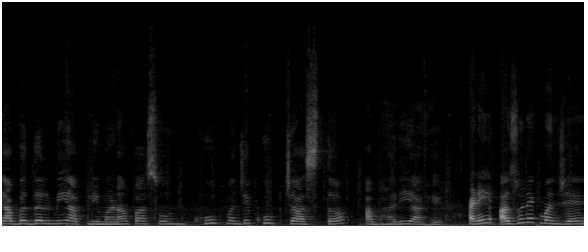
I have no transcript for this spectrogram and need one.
त्याबद्दल मी आपली मनापासून खूप म्हणजे खूप जास्त आभारी आहे. आणि अजून एक म्हणजे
